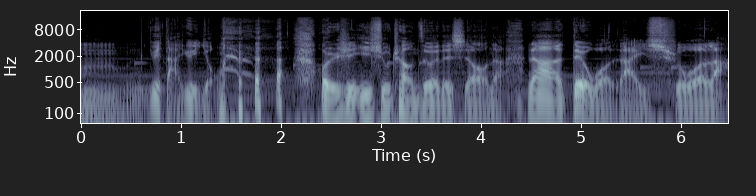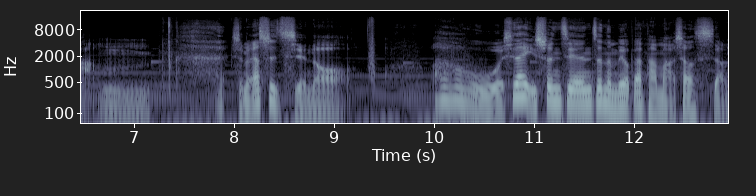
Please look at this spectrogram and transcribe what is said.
嗯，越打越勇，或者是艺术创作的时候呢，那对我来说啦，嗯。什么样事情哦？哦，我现在一瞬间真的没有办法马上想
